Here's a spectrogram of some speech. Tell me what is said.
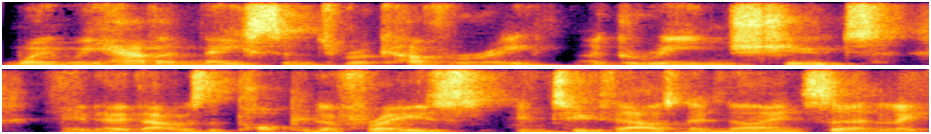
when we have a nascent recovery, a green shoot, you know that was the popular phrase in 2009. Certainly,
